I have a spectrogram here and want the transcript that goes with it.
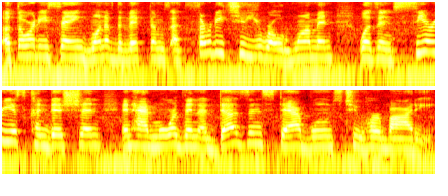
Authorities saying one of the victims, a 32 year old woman, was in serious condition and had more than a dozen stab wounds to her body.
